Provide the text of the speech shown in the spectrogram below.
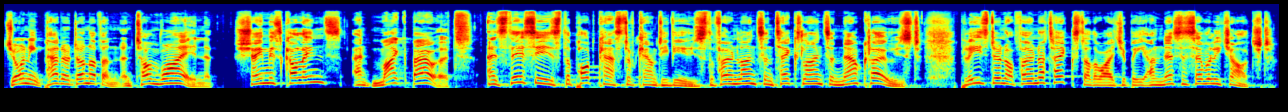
Joining Pat O'Donovan and Tom Ryan, Seamus Collins and Mike Barrett. As this is the podcast of County Views, the phone lines and text lines are now closed. Please do not phone or text, otherwise you'll be unnecessarily charged.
